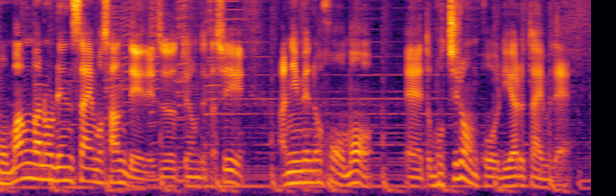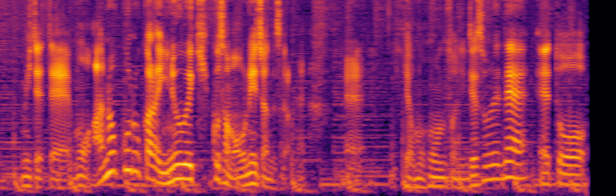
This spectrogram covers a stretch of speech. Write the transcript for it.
もう漫画の連載もサンデーでずっと読んでたしアニメの方も、えー、ともちろんこうリアルタイムで見ててもうあの頃から井上貴子様お姉ちゃんですからね、いやもう本当に。でそれでえっ、と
